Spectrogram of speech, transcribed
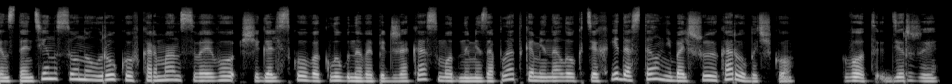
Константин сунул руку в карман своего щегольского клубного пиджака с модными заплатками на локтях и достал небольшую коробочку. «Вот, держи.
